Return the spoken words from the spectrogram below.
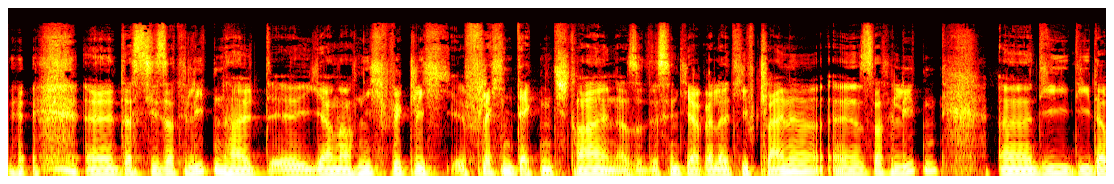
äh, dass die Satelliten halt äh, ja noch nicht wirklich flächendeckend strahlen. Also das sind ja relativ kleine äh, Satelliten, äh, die die da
